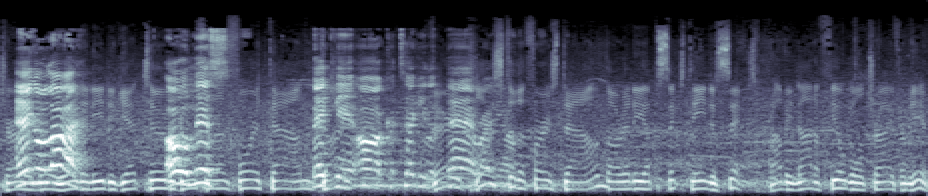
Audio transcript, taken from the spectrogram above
Charlie Ain't gonna lie. they need to get to. Oh, Miss. fourth down. Making uh, Kentucky look very bad close right to now. the first down. Already up 16 to 6. Probably not a field goal try from here.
